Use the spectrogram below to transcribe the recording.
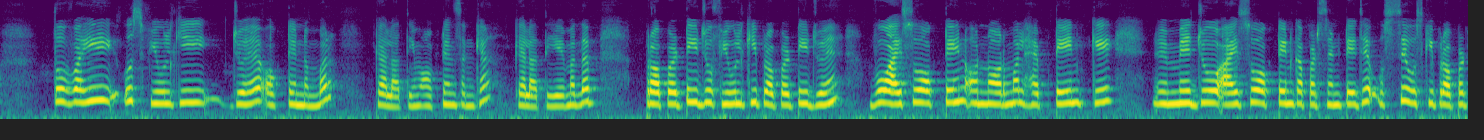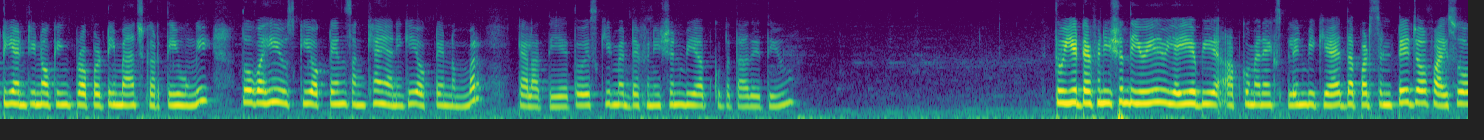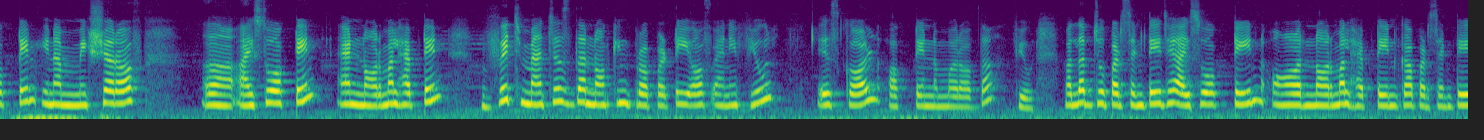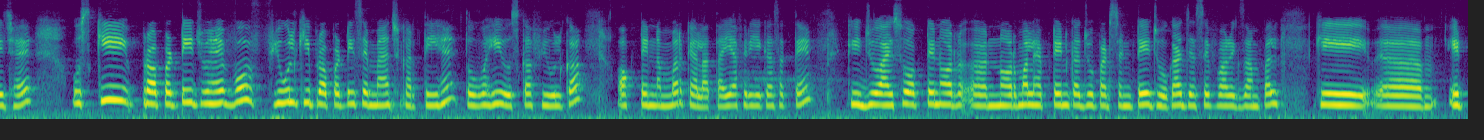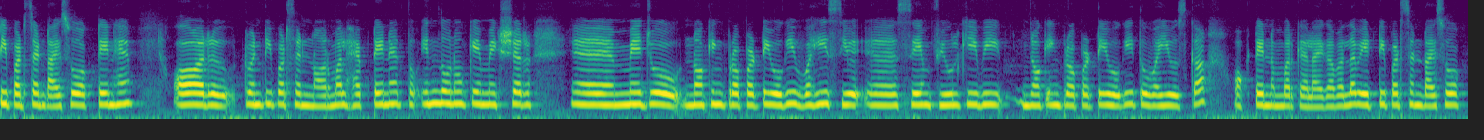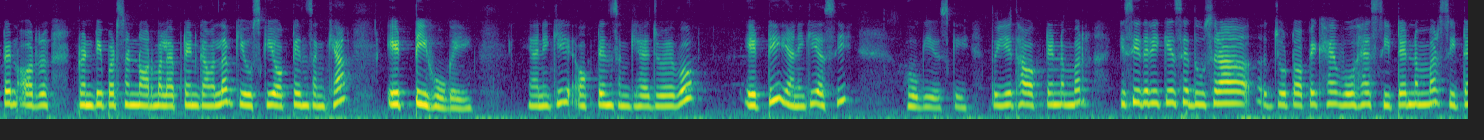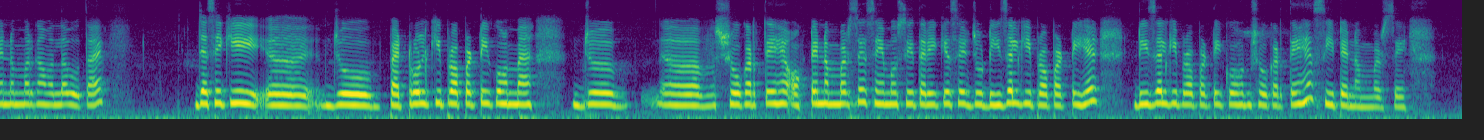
तो वही उस फ्यूल की जो है, ऑक्टेन नंबर कहलाती है, ऑक्टेन संख्या कहलाती है। मतलब प्रॉपर्टी, जो फ्यूल की प्रॉपर्टी जो है, वो आइसो ऑक्टेन और नॉर्मल हेप्टेन के में जो आइसो ऑक्टेन का परसेंटेज है, उससे उसकी property anti knocking property match करती होंगी। तो वही उसकी ऑक्टेन संख्या, यानी कि ऑक्टेन नंबर कहलाती है। तो इसकी मैं डेफिनेशन भी आपको बता देती हूँ। तो ये डेफिनेशन दी हुई है, यही अभी आपको मैंने एक्सप्लेन भी किया है। The percentage of isooctane in a mixture of isooctane and normal heptane which matches the knocking property of any fuel is called octane number of the fuel मतलब जो परसेंटेज है आइसो ऑक्टेन और normal heptane का percentage है, उसकी property जो है वो फ्यूल की प्रॉपर्टी से मैच करती है तो वही उसका फ्यूल का ऑक्टेन नंबर कहलाता है। या फिर ये कह सकते हैं कि जो आइसो ऑक्टेन और नॉर्मल हेप्टेन का जो परसेंटेज होगा, जैसे फॉर एग्जांपल कि एट्टी परसेंट आइसो ऑक्टेन है और ट्वेंटी परसेंट नॉर्मल हेप्टेन है तो इन दोनों के मिक्सचर में जो नॉकिंग प्रॉपर्टी होगी, वही सेम फ्यूल की भी नॉकिंग प्रॉपर्टी होगी तो वही उसका ऑक्टेन नंबर कहलाएगा। मतलब एट्टी परसेंट डाइसो ऑक्टेन और ट्वेंटी परसेंट नॉर्मल हेप्टेन का मतलब कि उसकी ऑक्टेन संख्या एट्टी हो गई। यानी कि ऑक्टेन संख्या जो है वो एट्टी, यानी कि अस्सी होगी उसकी। तो ये था ऑक्टेन नंबर। इसी तरीके से दूसरा जो टॉपिक है, वो है सीटेन नंबर। सीटेन नंबर का मतलब होता है जैसे कि जो पेट्रोल की प्रॉपर्टी को हम, जो शो करते हैं ऑक्टेन नंबर से, सेम उसी तरीके से जो डीजल की प्रॉपर्टी है, डीजल की प्रॉपर्टी को हम शो करते हैं सीटेन नंबर से।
